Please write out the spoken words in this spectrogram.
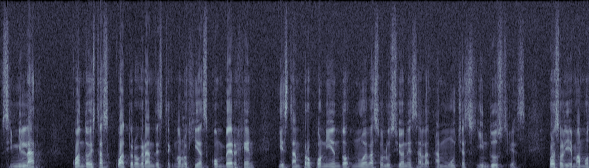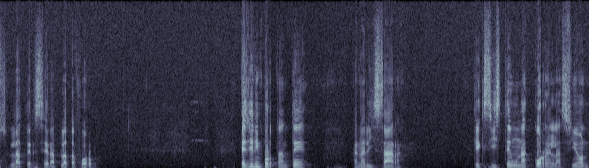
similar cuando estas cuatro grandes tecnologías convergen y están proponiendo nuevas soluciones a, a muchas industrias. Por eso le llamamos la tercera plataforma. Es bien importante analizar que existe una correlación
